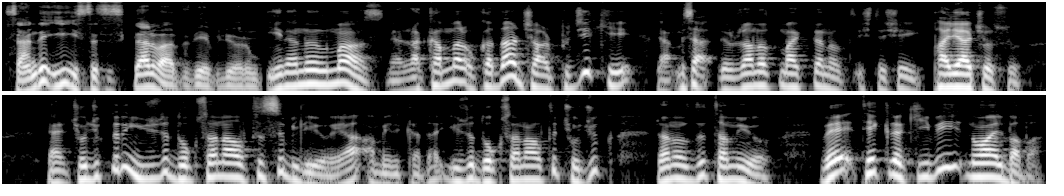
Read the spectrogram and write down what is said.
Sende iyi istatistikler vardı diye biliyorum. İnanılmaz. Yani rakamlar o kadar çarpıcı ki. Ya mesela Ronald McDonald işte şey palyaçosu. Yani çocukların %96'sı biliyor ya Amerika'da. %96 çocuk Ronald'ı tanıyor. Ve tek rakibi Noel Baba.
